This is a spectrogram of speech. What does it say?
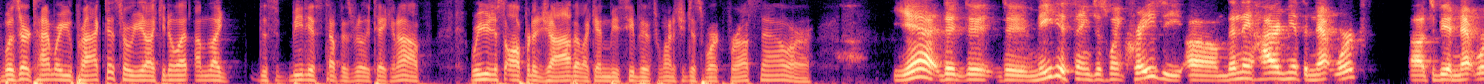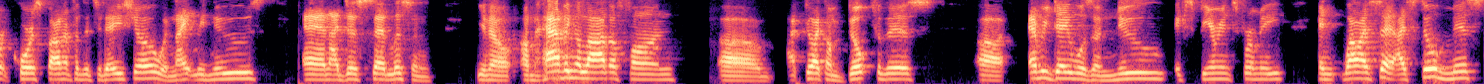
was there a time where you practiced, or were you like, you know what, I'm like, this media stuff is really taking off? Were you just offered a job at like NBC? But why don't you just work for us now? Or yeah, the the the media thing just went crazy. Um, then they hired me at the network uh, to be a network correspondent for the Today Show and nightly news, and I just said, listen, you know, I'm having a lot of fun. Um, I feel like I'm built for this. Uh, every day was a new experience for me. And while I say I still missed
